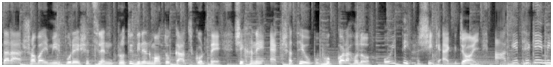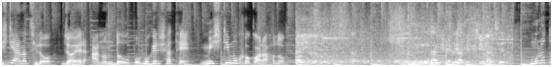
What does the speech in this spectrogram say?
তারা সবাই মিরপুরে এসেছিলেন প্রতিদিনের মতো কাজ করতে। সেখানে একসাথে উপভোগ করা হলো ঐতিহাসিক এক জয়। আগে থেকেই মিষ্টি আনা ছিল। জয়ের আনন্দ উপভোগের সাথে মিষ্টিমুখও করা হলো। মূলত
